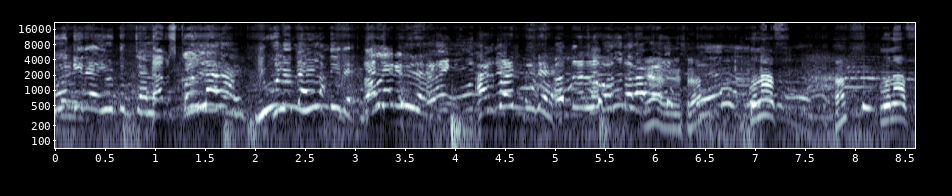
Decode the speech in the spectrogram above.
ಇವನಿದೆ ಯೂಟ್ಯೂಬ್ ಚಾನಲ್ ಇವನಂತ ಇವನಿದೆ. ಅರ್ಜೆಂಟಿದೆ ಅದ್ರಲ್ಲೂ ಹೆಸರು? ಮುನಾಫ್. ಹಾಂ? ಮುನಾಫ್.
